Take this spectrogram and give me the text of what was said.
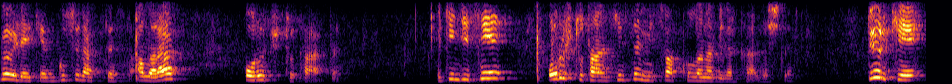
Böyleyken gusül abdesti alarak oruç tutardı. İkincisi oruç tutan kimse misvak kullanabilir kardeşler. Diyor ki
